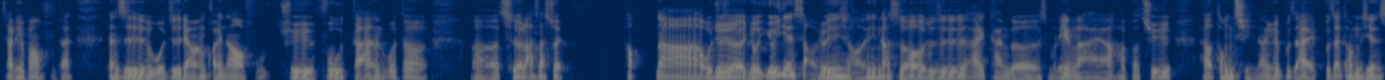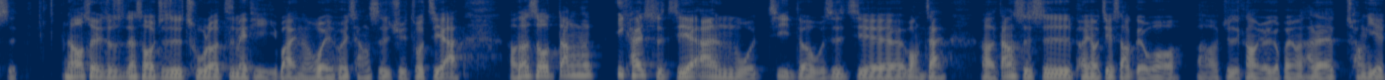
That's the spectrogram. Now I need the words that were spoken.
家里有帮我负担，但是我就是两万块，然后负去负担我的呃吃喝拉撒睡。好，那我就觉得有有一点少，有一点少，而且那时候就是还谈个什么恋爱啊，还跑去还要通勤啊，因为不在不在同一个县市。然后，所以就是那时候，就是除了自媒体以外呢，我也会尝试去做接案。好，那时候当一开始接案，我记得我是接网站，呃，当时是朋友介绍给我，呃，就是刚好有一个朋友他在创业，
